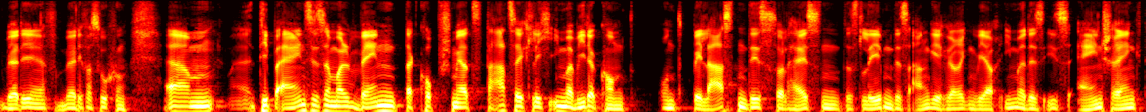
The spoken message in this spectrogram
werde ich, werde ich versuchen. Ähm, Tipp eins ist einmal, wenn der Kopfschmerz tatsächlich immer wieder kommt und belastend ist, soll heißen, das Leben des Angehörigen, wer auch immer das ist, einschränkt,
